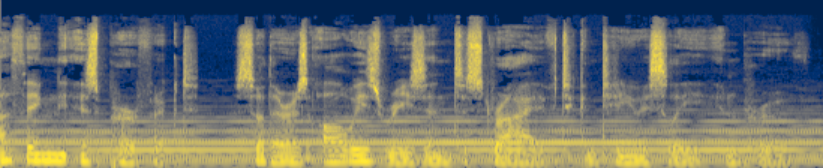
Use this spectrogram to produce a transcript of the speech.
Nothing is perfect, so there is always reason to strive to continuously improve.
